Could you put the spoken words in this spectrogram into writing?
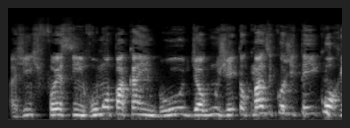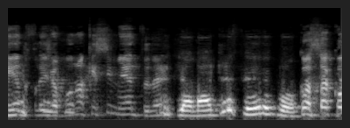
A gente foi assim, rumo ao Pacaembu, de algum jeito, eu quase cogitei ir correndo. Falei, já vou no aquecimento, né? Já vai aquecendo, pô. Com a, saco...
